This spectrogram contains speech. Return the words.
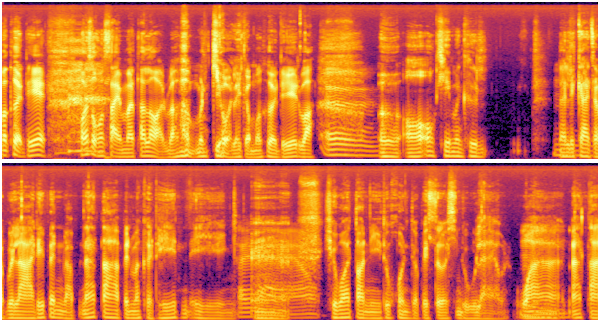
มะเขือเทศเพราะสงสัยมาตลอดว่าแบบมันเกี่ยวอะไรกับมะเขือเทศวะเออเอออ๋อโอเคมันคืออนาฬิกาจับเวลาที่เป็นแบบหน้าตาเป็นมะเขือเทศนั่นเองใช่เออแล้วเชื่อว่าตอนนี้ทุกคนจะไปเสิร์ชดูแล้ว ว่าอืมหน้าตา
